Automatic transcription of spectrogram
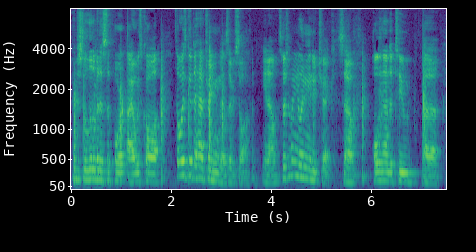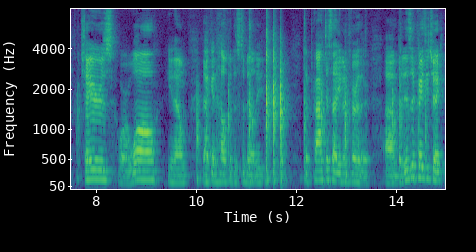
for just a little bit of support, I always call it, it's always good to have training wheels every so often, you know, especially when you're learning a new trick. So holding onto two uh, chairs or a wall, you know, that can help with the stability to practice that even further. Um, but it is a crazy trick.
